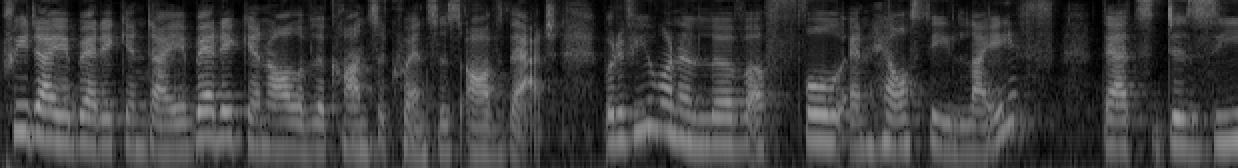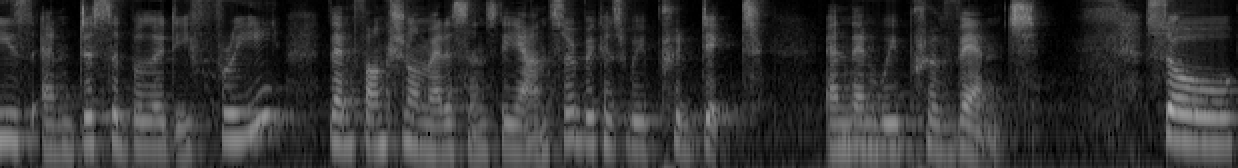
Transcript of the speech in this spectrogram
pre diabetic and diabetic and all of the consequences of that. But if you want to live a full and healthy life that's disease and disability free, then functional medicine's the answer because we predict and then we prevent. So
